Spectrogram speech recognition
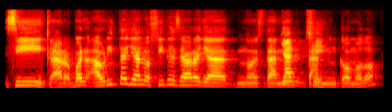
Sí, claro. Bueno, ahorita ya los cines de ahora ya no están tan incómodo,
